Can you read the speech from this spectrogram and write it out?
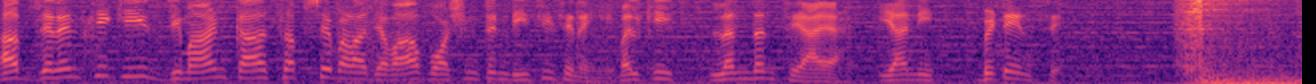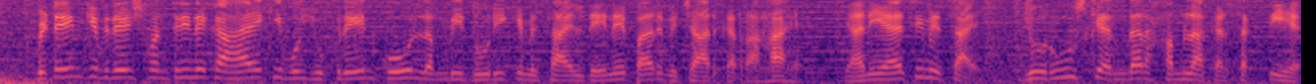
अब जेलेंस्की की इस डिमांड का सबसे बड़ा जवाब वॉशिंगटन डीसी से नहीं बल्कि लंदन से आया है यानी ब्रिटेन से ब्रिटेन के विदेश मंत्री ने कहा है कि वो यूक्रेन को लंबी दूरी की मिसाइल देने पर विचार कर रहा है यानी ऐसी मिसाइल जो रूस के अंदर हमला कर सकती है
